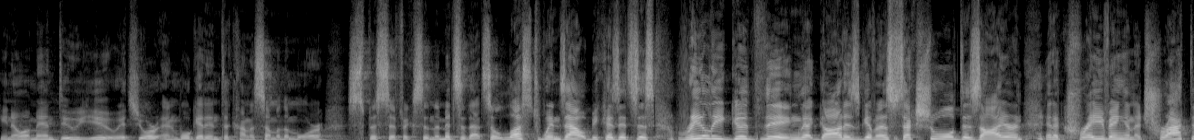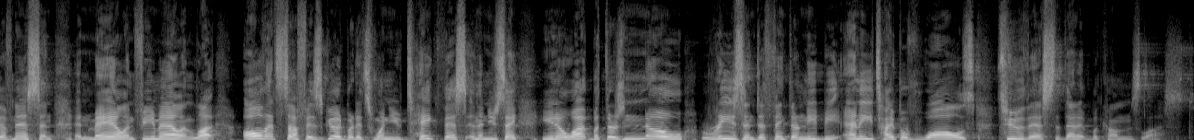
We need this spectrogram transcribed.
you know what, man, do you. It's your, and we'll get into kind of some of the more specifics in the midst of that. So lust wins out because it's this really good thing that God has given us sexual desire and, and a craving and attractiveness and, and male and female and lo- all that stuff is good. But it's when you take this and then you say, you know what, but there's no reason to think there need be any type of walls to this, that then it becomes lust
